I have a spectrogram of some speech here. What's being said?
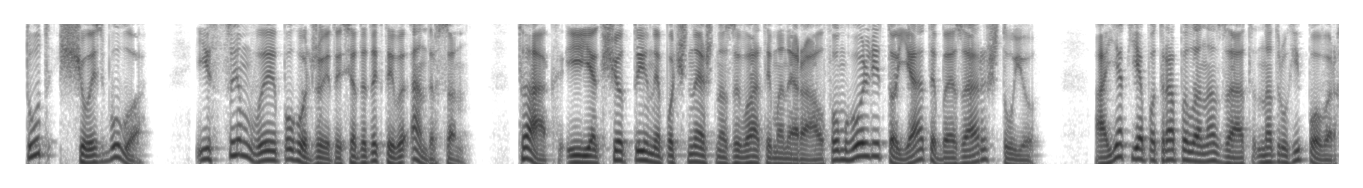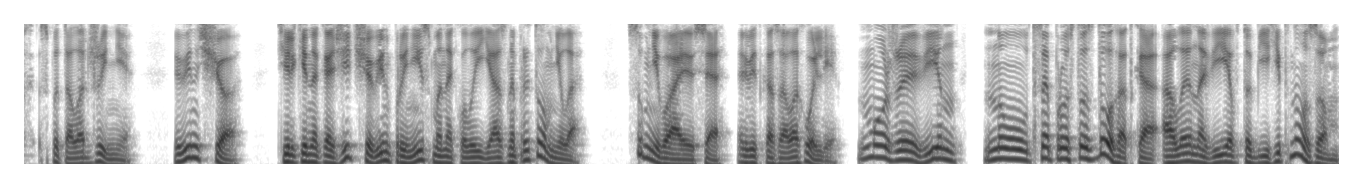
тут щось було. І з цим ви погоджуєтеся, детективи Андерсон. Так, і якщо ти не почнеш називати мене Ралфом Голлі, то я тебе заарештую. А як я потрапила назад на другий поверх? спитала Джинні. Він що? Тільки не кажіть, що він приніс мене, коли я знепритомніла. Сумніваюся, відказала Голлі. Може, він. Ну, це просто здогадка, але навіяв тобі гіпнозом,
